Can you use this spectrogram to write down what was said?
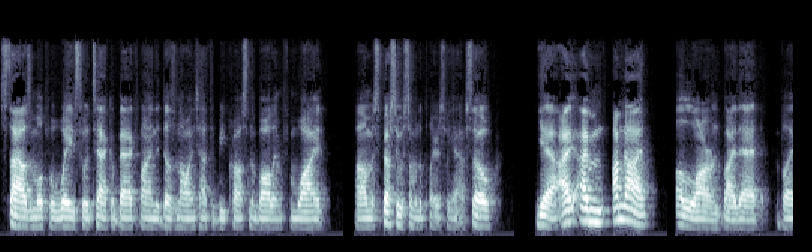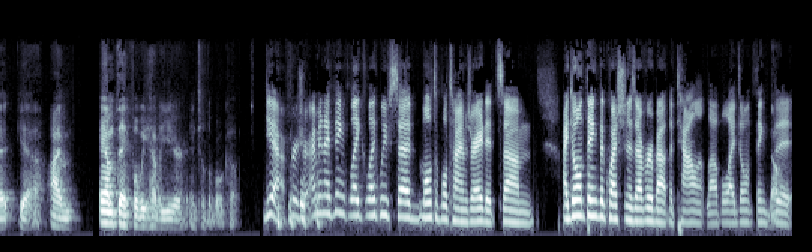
styles and multiple ways to attack a back line that doesn't always have to be crossing the ball in from wide um, especially with some of the players we have. So, yeah, I, I'm I'm not alarmed by that, but yeah, I'm am thankful we have a year until the World Cup. Yeah, for sure. I mean, I think like like we've said multiple times, right? It's um I don't think the question is ever about the talent level. I don't think no. that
